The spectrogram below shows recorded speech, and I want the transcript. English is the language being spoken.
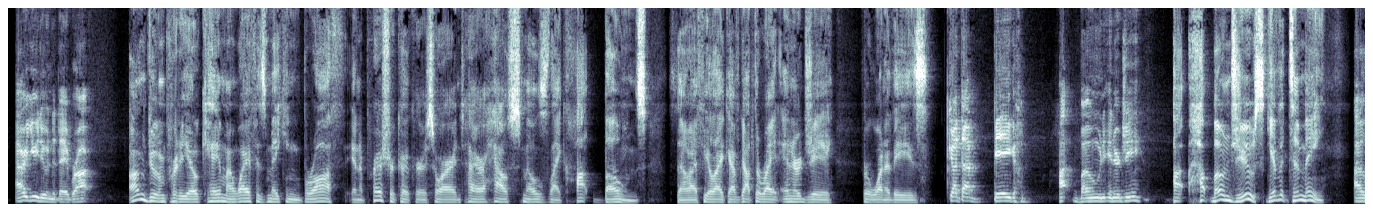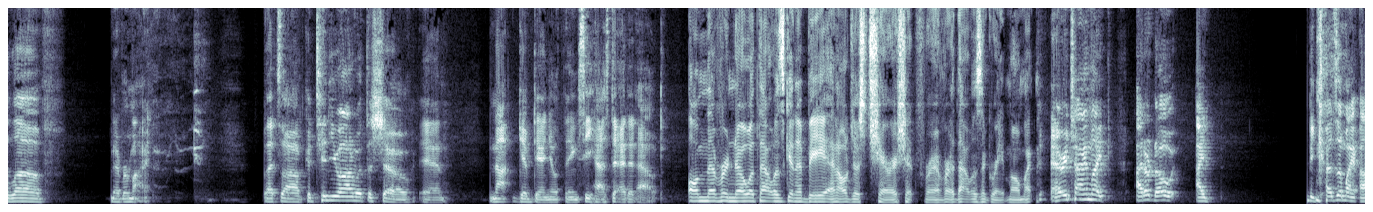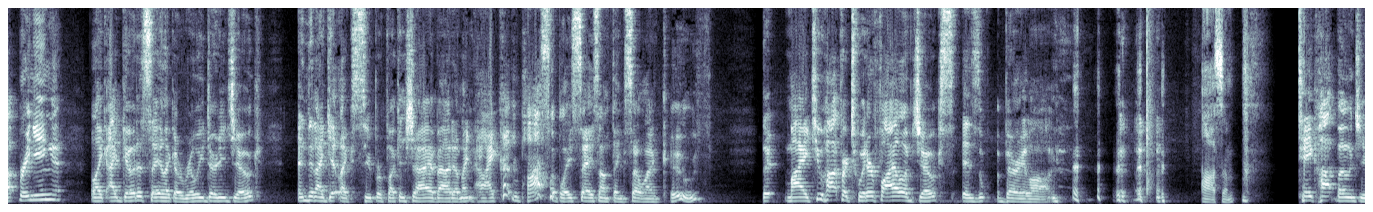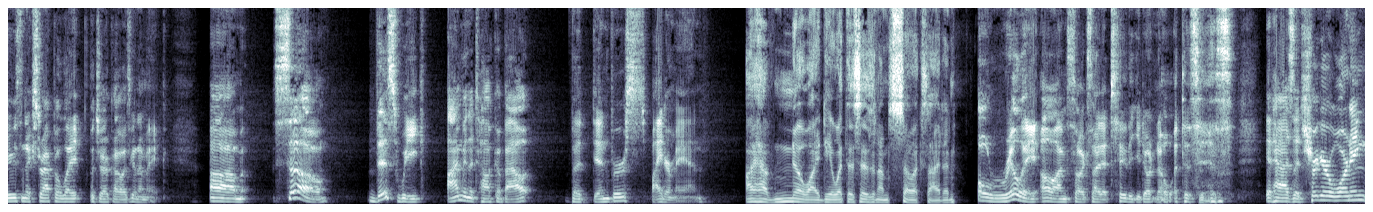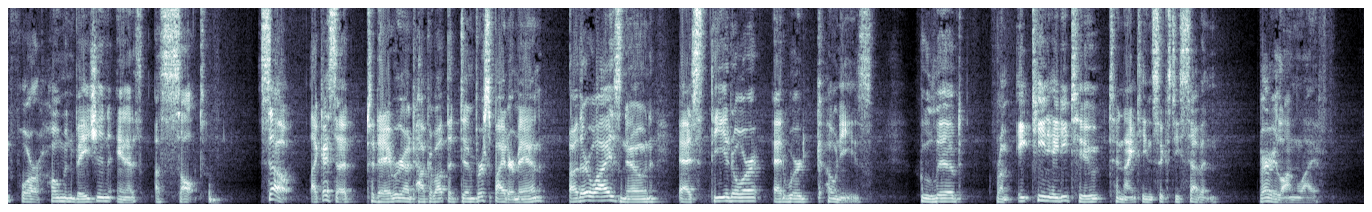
How are you doing today, Brock? I'm doing pretty okay. My wife is making broth in a pressure cooker, so our entire house smells like hot bones. So I feel like I've got the right energy for one of these. Got that big hot bone energy? Hot, hot bone juice. Give it to me. I love. Never mind. Let's uh, continue on with the show and not give Daniel things he has to edit out. I'll never know what that was going to be, and I'll just cherish it forever. That was a great moment. Every time, like, I don't know, I, because of my upbringing, like, I go to say, like, a really dirty joke, and then I get, like, super fucking shy about it. I'm like, no, I couldn't possibly say something so uncouth. The, my too hot for Twitter file of jokes is very long. Awesome. take hot bone juice and extrapolate the joke I was going to make. Um, so this week I'm going to talk about the Denver Spider Man. I have no idea what this is, and I'm so excited. Oh, really? Oh, I'm so excited too that you don't know what this is. It has a trigger warning for home invasion and assault. So, like I said, today we're going to talk about the Denver Spider Man, otherwise known as Theodore Edward Coneys, who lived from 1882 to 1967. Very long life.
